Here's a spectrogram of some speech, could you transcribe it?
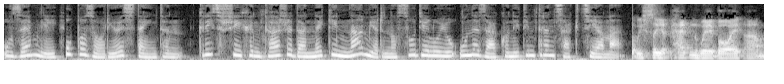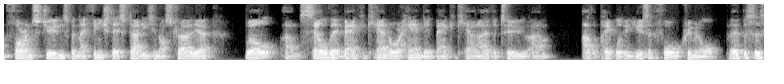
u zemlji, upozorio je Stainton. Chris Sheehan kaže da neki namjerno sudjeluju u nezakonitim transakcijama. We see a pattern whereby um, foreign students when they finish their studies in Australia will um, sell their bank account or hand their bank account over to um, other people who use it for criminal purposes.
